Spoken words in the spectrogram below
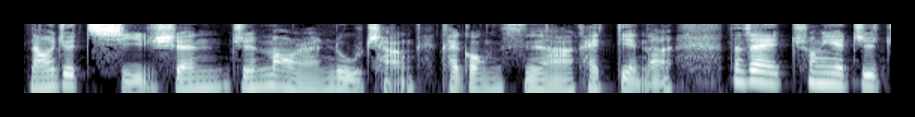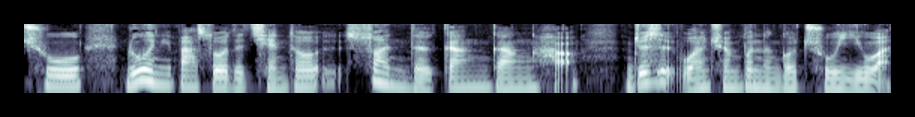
然后就起身，就是贸然入场开公司啊，开店啊。那在创业之初，如果你把所有的钱都算得刚刚好，你就是完全不能够出意外，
